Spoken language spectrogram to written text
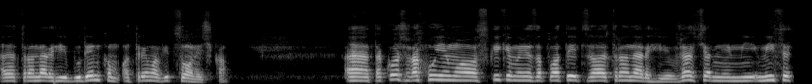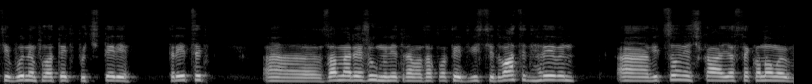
електроенергії будинком отримав від сонечка. Е, також рахуємо, скільки мені заплатить за електроенергію. Вже в червні місяці будемо платити по 4,30. Е, за мережу мені треба заплатити 220 гривень. Від сонечка я зекономив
